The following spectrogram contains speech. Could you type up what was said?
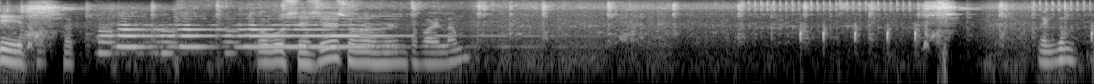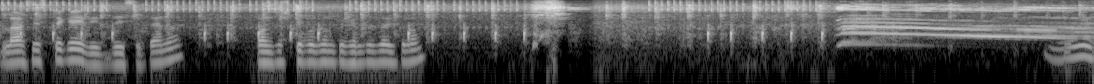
ঠিকঠাক অবশেষে সোনার হরিণটা পাইলাম। একদম লাস্ট স্টেকেই দিয়েছি তাই না? পঞ্চাশটি পর্যন্ত খেলতে চাইছিলাম। এই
